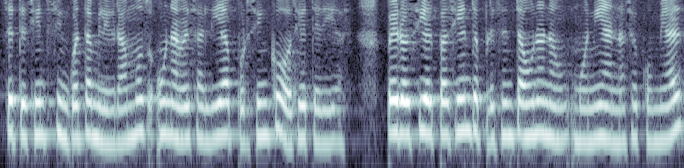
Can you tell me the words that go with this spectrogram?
750 miligramos una vez al día por 5 o 7 días. Pero si el paciente presenta una neumonía nosocomial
